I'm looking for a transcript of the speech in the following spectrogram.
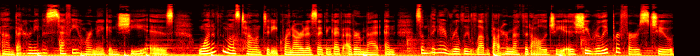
Um, but her name is Steffi Hornig, and she is one of the most talented equine artists I think I've ever met. And something I really love about her methodology is she really prefers to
